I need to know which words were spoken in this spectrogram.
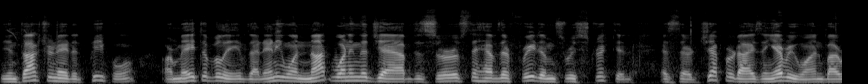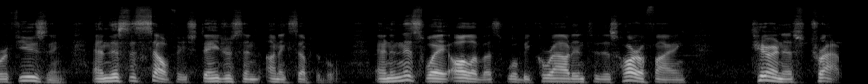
The indoctrinated people are made to believe that anyone not wanting the jab deserves to have their freedoms restricted as they're jeopardizing everyone by refusing. And this is selfish, dangerous, and unacceptable. And in this way, all of us will be corralled into this horrifying tyrannous trap.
